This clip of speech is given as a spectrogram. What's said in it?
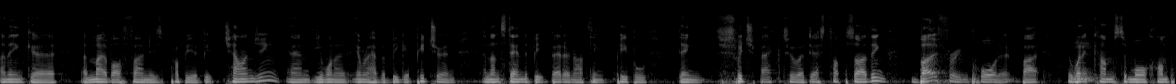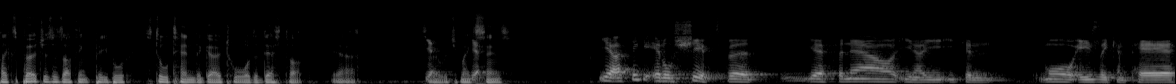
I think uh, a mobile phone is probably a bit challenging, and you want to you want to have a bigger picture and, and understand a bit better. And I think people then switch back to a desktop. So I think both are important, but when it Mm. comes to more complex purchases, I think people still tend to go towards a desktop. Yeah. So Yeah, which makes sense. Yeah, I think it'll shift, but yeah, for now, you know, you, you can more easily compare,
